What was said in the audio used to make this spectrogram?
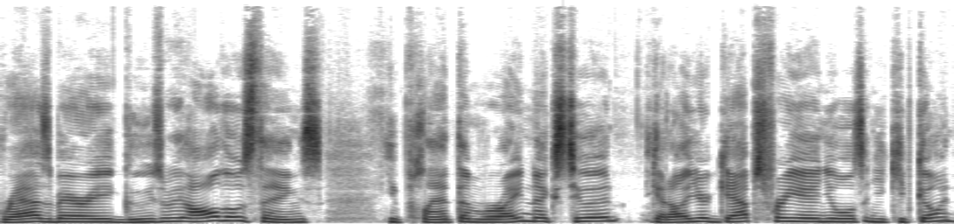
raspberry, gooseberry, all those things. You plant them right next to it. You got all your gaps for annuals, and you keep going.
